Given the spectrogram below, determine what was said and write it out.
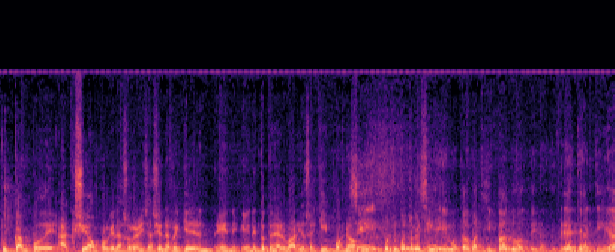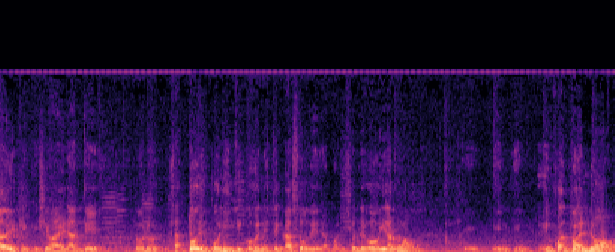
tu campo de acción, porque las organizaciones requieren en, esto tener varios equipos, ¿no? Sí, por supuesto que sí, hemos estado participando de las diferentes actividades que, que lleva adelante todos los, actores políticos, en este caso de la coalición de gobierno, eh, en, cuanto al no,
